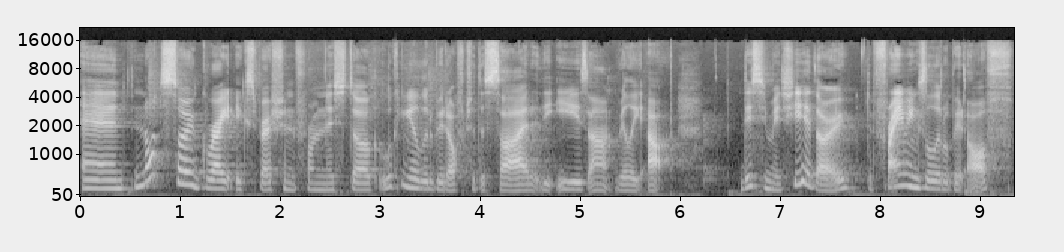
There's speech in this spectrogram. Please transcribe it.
and not so great expression from this dog, looking a little bit off to the side. The ears aren't really up. This image here though, the framing's a little bit off.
